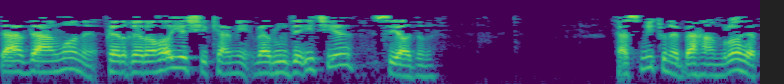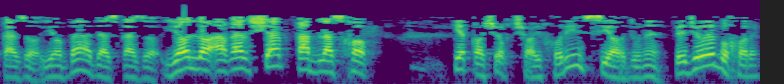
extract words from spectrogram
در درمان قرقره های شکمی و روده ای چیه؟ سیاه پس می‌تونه به همراه غذا یا بعد از غذا یا لاعقل شب قبل از خواب. یه قاشق چایخوری سیادونه به جای بخوره.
